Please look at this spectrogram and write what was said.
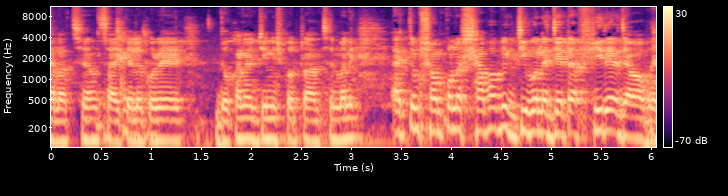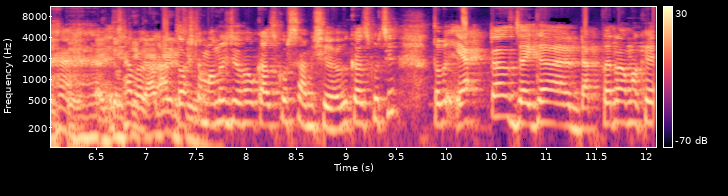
চালাচ্ছেন সাইকেলে করে দোকানের জিনিসপত্র আনছেন। মানে একদম সম্পূর্ণ স্বাভাবিক জীবনে যেটা ফিরে যাওয়া বলতে হ্যাঁ হ্যাঁ, একদম ঠিক আগের দশটা মানুষ যেভাবে কাজ করছে আমি সেভাবে কাজ করছি। তবে একটা জায়গা ডাক্তাররা আমাকে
